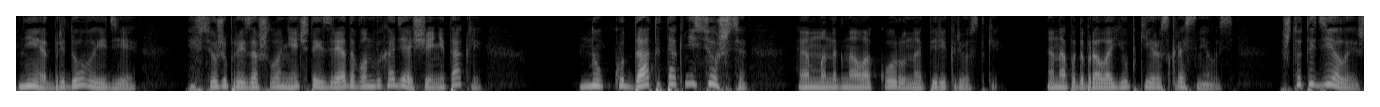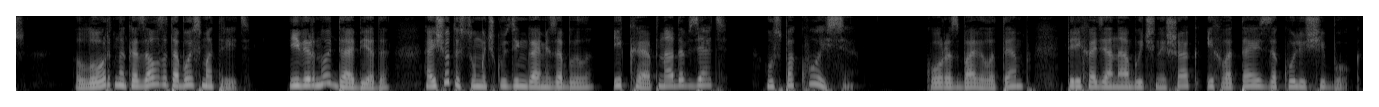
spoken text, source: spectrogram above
Нет, бредовая идея. И все же произошло нечто из ряда вон выходящее, не так ли? «Ну, куда ты так несешься?» Эмма нагнала Кору на перекрестке. Она подобрала юбки и раскраснелась. «Что ты делаешь?» «Лорд наказал за тобой смотреть. И вернуть до обеда. А еще ты сумочку с деньгами забыла. И кэп надо взять. Успокойся». Кора сбавила темп, переходя на обычный шаг и хватаясь за колющий бок.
